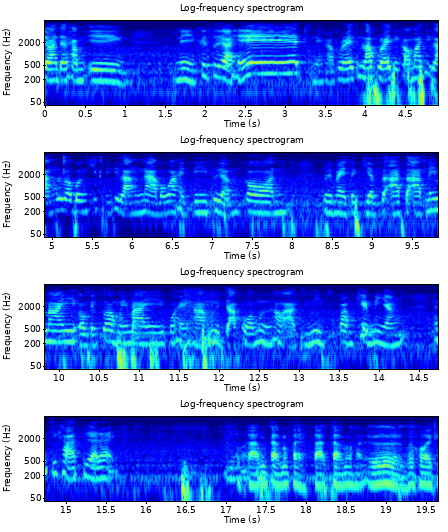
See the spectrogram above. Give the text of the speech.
จรจะทำเอง นี่คือเสื้อเฮ็ดนี่ค่ะผู้ใดสำหรับผู้ใดที่เขามาที่หลังหรือว่าเบิ่งคลิปนี้ที่หลังหน้าบอกว่าให้ตีเสื้อมันก่อนโดยไม้ตะเกียบสะอาดสะอาดใหม่ๆออกจากซองใหม่ๆบ่ให้หามือจับเพราะว่ามือเฮาอาจสิมีความเข้มไมีหยังอันสิขาเสื้อได้ปากมันตักลงไป ปากตักลงไปเออค่อยๆเท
